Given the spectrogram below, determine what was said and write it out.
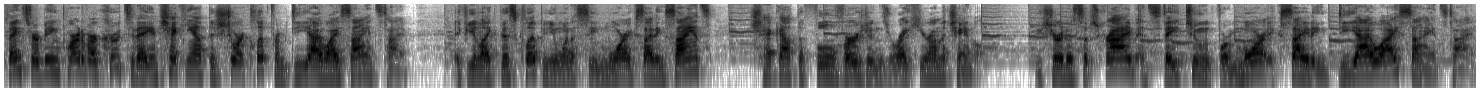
Thanks for being part of our crew today and checking out this short clip from DIY Science Time. If you like this clip and you want to see more exciting science, check out the full versions right here on the channel. Be sure to subscribe and stay tuned for more exciting DIY Science Time.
